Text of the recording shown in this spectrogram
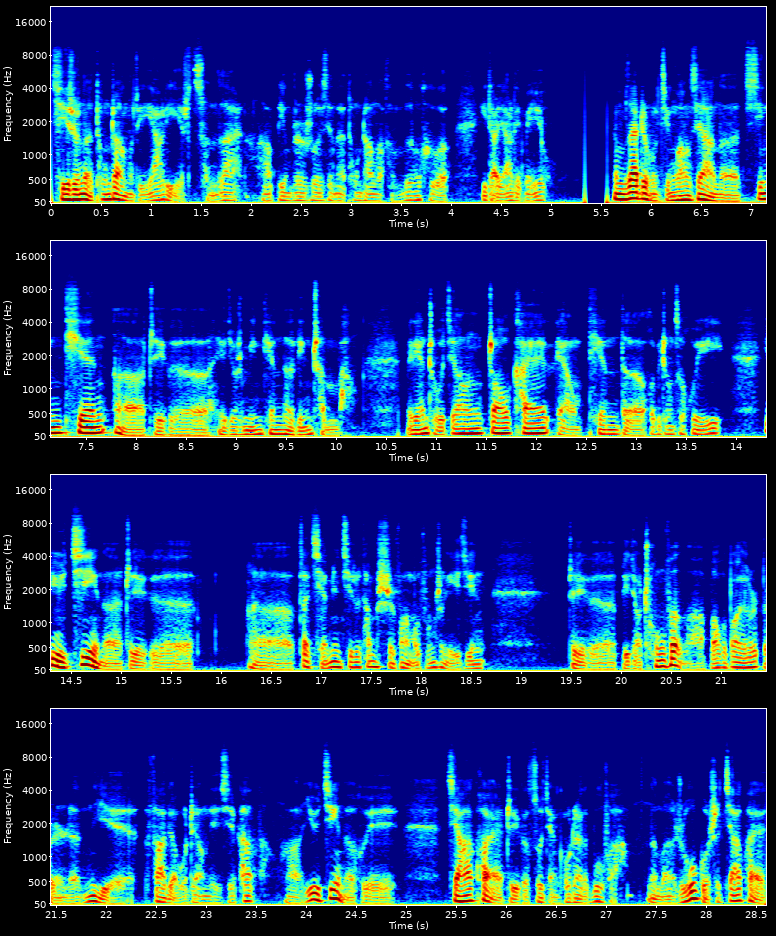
其实呢通胀的这压力也是存在的啊，并不是说现在通胀的很温和，一点压力没有。那么在这种情况下呢，今天呃，这个也就是明天的凌晨吧，美联储将召开两天的货币政策会议，预计呢，这个呃，在前面其实他们释放的风声已经这个比较充分了啊，包括鲍威尔本人也发表过这样的一些看法啊，预计呢会加快这个缩减购债的步伐。那么如果是加快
